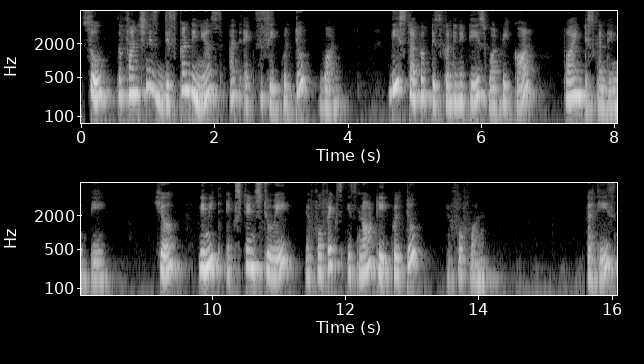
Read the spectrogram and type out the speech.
So the function is discontinuous at x is equal to 1. This type of discontinuity is what we call point discontinuity. Here limit x tends to a f of x is not equal to f of 1. That is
